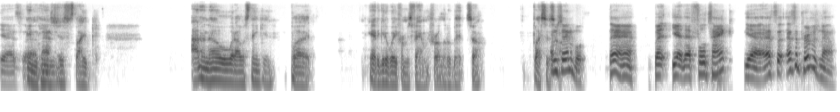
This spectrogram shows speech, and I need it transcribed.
Yeah, it's uh, and he's just like, I don't know what I was thinking, but he had to get away from his family for a little bit. So bless his heart. understandable. Yeah, yeah, but yeah, that full tank. Yeah, that's a that's a privilege now.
